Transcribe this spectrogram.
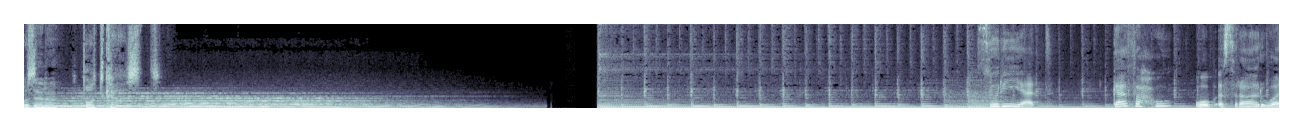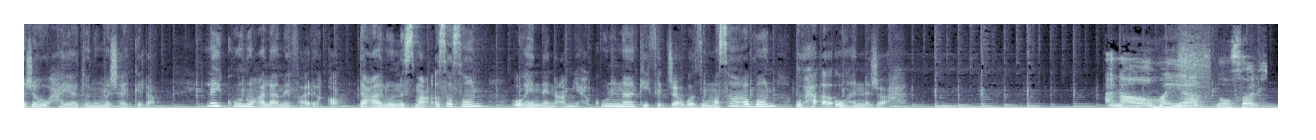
روزانا بودكاست. سوريات. كافحوا وبإصرار واجهوا حياتهم ومشاكلها. ليكونوا علامة فارقة. تعالوا نسمع قصصهم وهن عم يحكوا لنا كيف تجاوزوا مصاعبهم وحققوا هالنجاح. أنا أمية نوفل.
